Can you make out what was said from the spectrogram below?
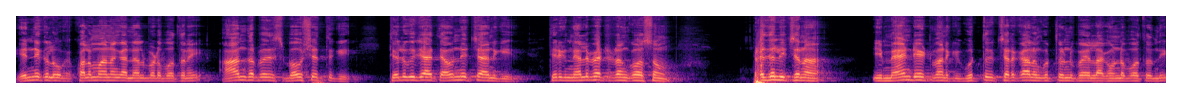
ఎన్నికలు ఒక కొలమానంగా నిలబడబోతున్నాయి. ఆంధ్రప్రదేశ్ భవిష్యత్తుకి తెలుగు జాతి ఔన్నత్యానికి తిరిగి నిలబెట్టడం కోసం ప్రజలు ఇచ్చిన ఈ మ్యాండేట్ మనకి గుర్తు చిరకాలం గుర్తుండిపోయేలాగా ఉండబోతుంది.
